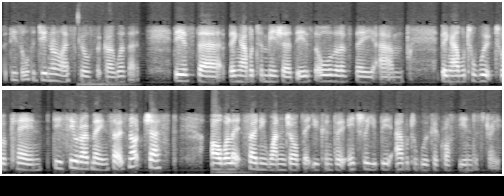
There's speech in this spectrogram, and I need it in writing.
but there's all the generalised skills that go with it. There's the being able to measure. There's all of the um, being able to work to a plan. Do you see what I mean? So it's not just oh well, it's only one job that you can do. Actually, you'd be able to work across the industry.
